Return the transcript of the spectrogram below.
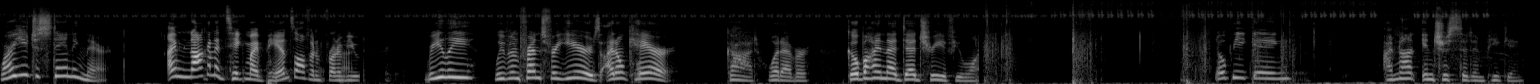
Why are you just standing there? I'm not gonna take my pants off in front of you. Really? We've been friends for years. I don't care. God, whatever. Go behind that dead tree if you want. No peeking. I'm not interested in peeking.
